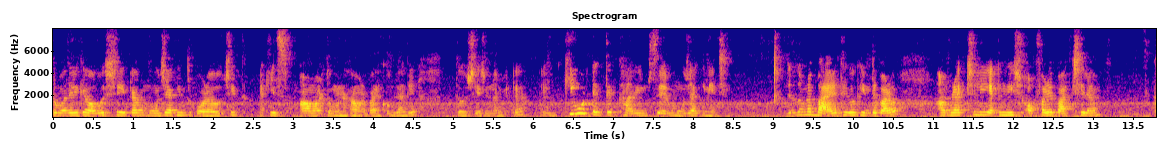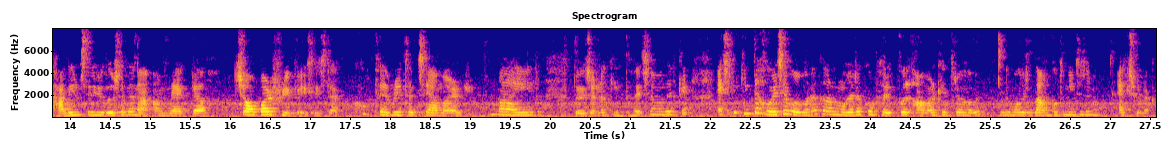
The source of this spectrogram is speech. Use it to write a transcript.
তোমাদেরকে অবশ্যই এটা মোজা কিন্তু পরা উচিত। অ্যাটলিস্ট আমার তো মনে হয়, আমার পায়ে খুব লাগে। তো সেই জন্য আমি এটা কিউট দেখতে খাদিমসের মোজা কিনেছি। যেটা তোমরা বাইরে থেকেও কিনতে পারো, আমরা অ্যাকচুয়ালি একটা জিনিস অফারে পাচ্ছিলাম। খাদিমসের জুতোর সাথে না আমরা একটা চপার ফ্রি পেয়েছি, যেটা খুব ফেভারিট হচ্ছে আমার মায়ের। তো এই জন্য কিনতে হয়েছে আমাদেরকে। অ্যাকচুয়ালি কিনতে হয়েছে বলব না, কারণ মোজাটা খুব হেল্পফুল আমার ক্ষেত্রেও হবে। কিন্তু মোজাটার দাম কত নিয়েছে জানো? একশো টাকা।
